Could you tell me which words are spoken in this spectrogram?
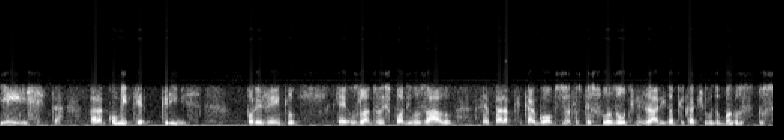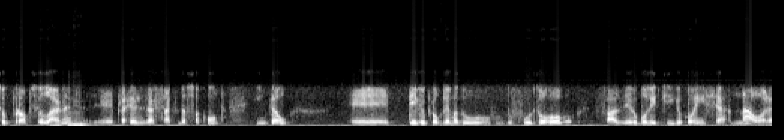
ilícita para cometer crimes. Por exemplo, eh, os ladrões podem usá-lo eh, para aplicar golpes em outras pessoas ou utilizarem o aplicativo do banco do, do seu próprio celular, né, uhum. eh, para realizar saques da sua conta. Então, teve o problema do, do furto ou roubo, fazer o boletim de ocorrência na hora.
